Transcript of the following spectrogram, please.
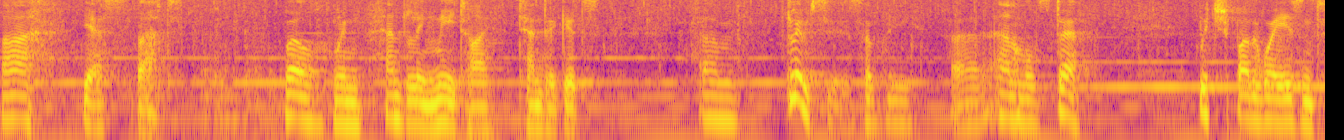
Ah, yes, that. Well, when handling meat, I tend to get um, glimpses of the uh, animal's death, which, by the way, isn't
